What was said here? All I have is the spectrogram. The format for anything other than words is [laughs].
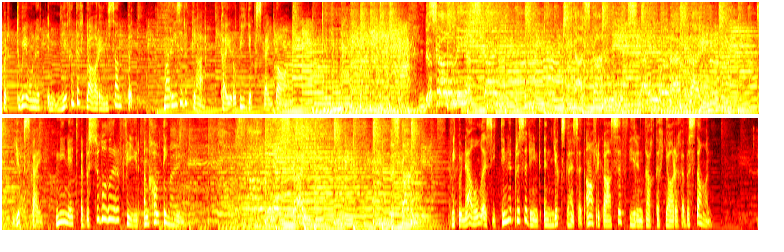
vir 290 jaar in die sandput. Marise de Klerk kuier op die Jukskei baan. Dis kan nie skyn. Dis kan nie skyn wil ek bly. Jukskei, nie net 'n besoedelde rivier in Gauteng nie. Dis kan nie skyn. Dis kan nie Niconel is die 10de president in Jukskei Suid-Afrika se 84-jarige bestaan.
